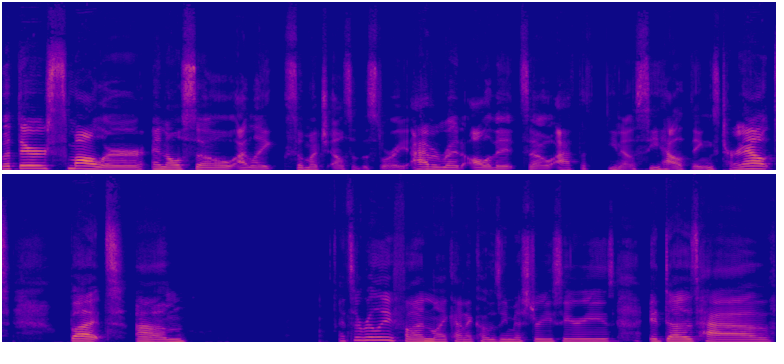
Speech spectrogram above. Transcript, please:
but they're smaller and also I like so much else of the story. I haven't read all of it, so I have to, you know, see how things turn out. But um it's a really fun like kind of cozy mystery series. It does have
